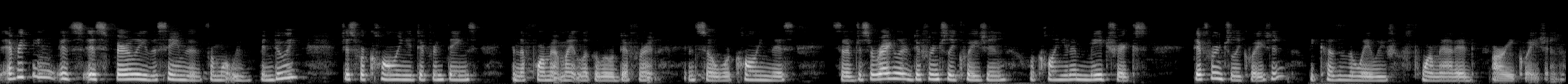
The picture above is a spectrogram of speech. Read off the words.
everything is, is fairly the same from what we've been doing, just we're calling it different things and the format might look a little different. And so we're calling this, instead of just a regular differential equation, we're calling it a matrix differential equation because of the way we've formatted our equation.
